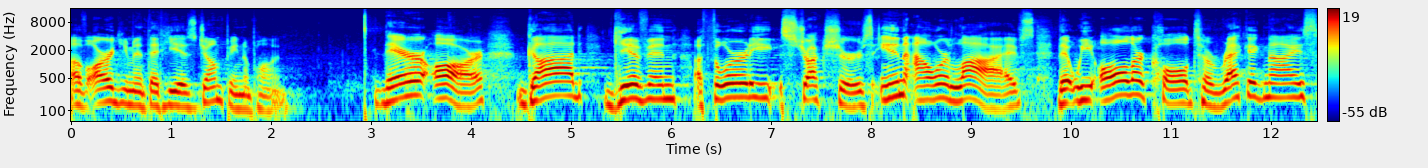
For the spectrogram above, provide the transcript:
of argument that he is jumping upon. There are God given authority structures in our lives that we all are called to recognize,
